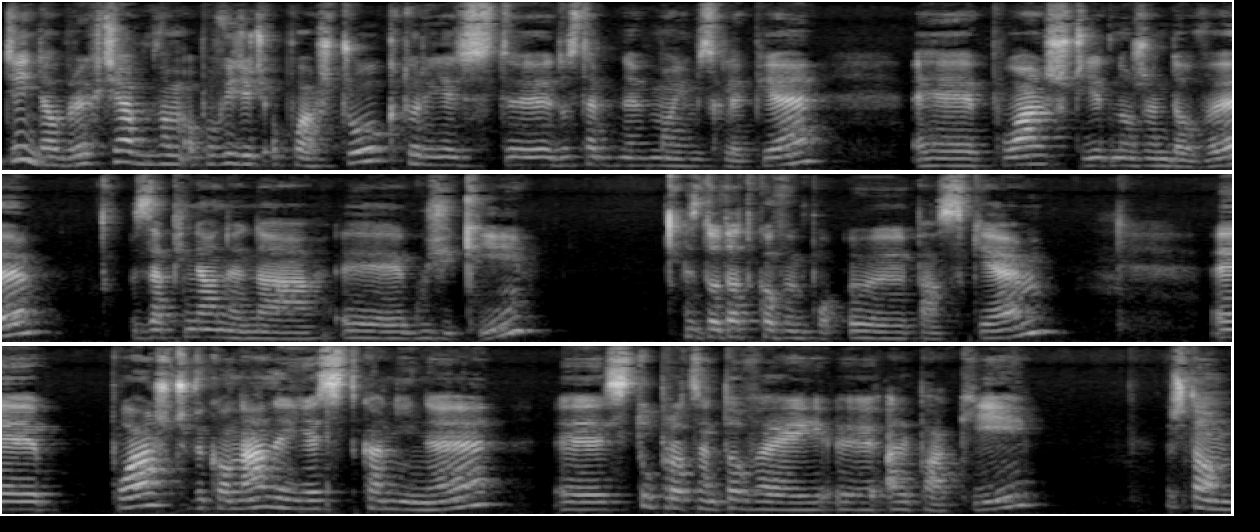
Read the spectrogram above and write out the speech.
Dzień dobry. Chciałabym Wam opowiedzieć o płaszczu, który jest y, dostępny w moim sklepie. E, Płaszcz jednorzędowy, zapinany na y, guziki z dodatkowym y, paskiem. E, Płaszcz wykonany jest z tkaniny stuprocentowej alpaki. Zresztą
